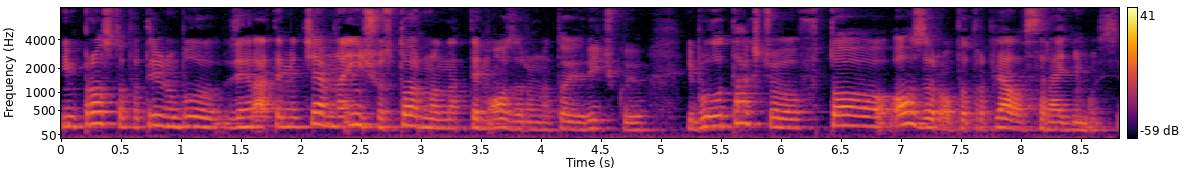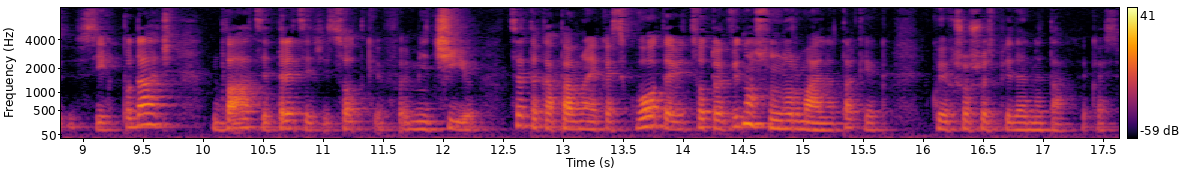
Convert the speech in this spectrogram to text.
їм просто потрібно було зіграти м'ячем на іншу сторону над тим озером, над тою річкою. І було так, що в то озеро потрапляло в середньому всіх подач 20-30% м'ячів. Це така певна якась квота, відсоток відносно нормальна, так як якщо щось піде не так, якась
